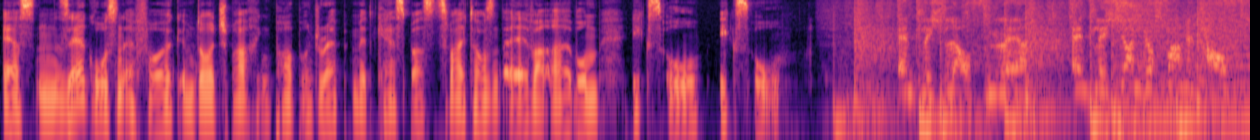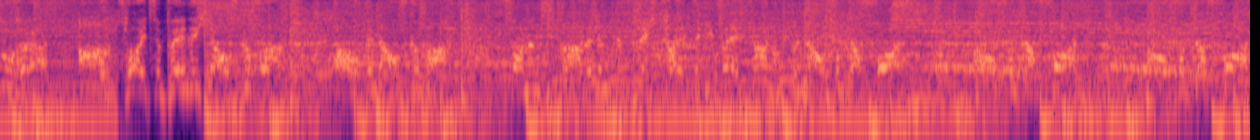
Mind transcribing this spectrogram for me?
ersten sehr großen Erfolg im deutschsprachigen Pop und Rap mit Caspers 2011er Album XOXO. Endlich laufen lernen endlich angefangen aufzuhören. Und heute bin ich aufgewacht, Augen aufgemacht, Sonnenstrahlen im Gesicht, halte die Welt an und bin auf und davon, auf und davon, auf und davon.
